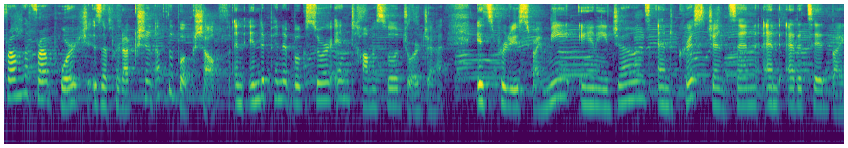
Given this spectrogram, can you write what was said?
From the Front Porch is a production of The Bookshelf, an independent bookstore in Thomasville, Georgia. It's produced by me, Annie Jones, and Chris Jensen, and edited by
